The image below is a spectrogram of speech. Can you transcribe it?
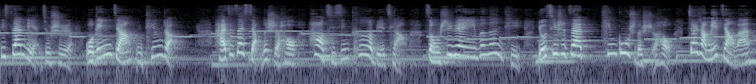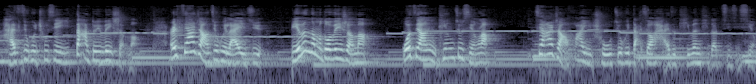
第三点就是，我给你讲，你听着。孩子在小的时候，好奇心特别强，总是愿意问问题，尤其是在听故事的时候，家长没讲完，孩子就会出现一大堆为什么，而家长就会来一句：“别问那么多为什么，我讲你听就行了。”家长话一出，就会打消孩子提问题的积极性。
